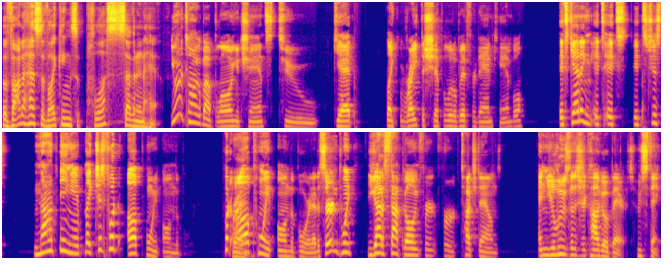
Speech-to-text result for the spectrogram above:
Bovada has the Vikings plus seven and a half. You want to talk about blowing a chance to get like right the ship a little bit for Dan Campbell? It's getting it's it's it's just not being able like just put a point on the board. Put Right. a point on the board. At a certain point, you got to stop going for for touchdowns, and you lose to the Chicago Bears, who stink.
